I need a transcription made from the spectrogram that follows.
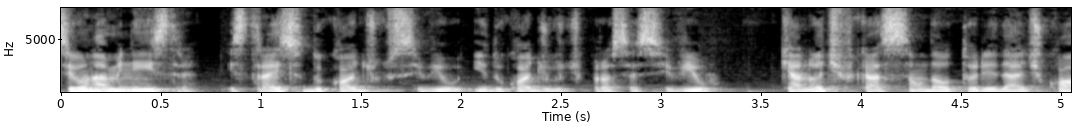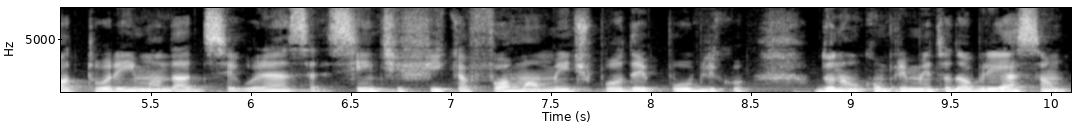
Segundo a ministra, extrai-se do Código Civil e do Código de Processo Civil que a notificação da autoridade coautora em mandado de segurança cientifica formalmente o poder público do não cumprimento da obrigação,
